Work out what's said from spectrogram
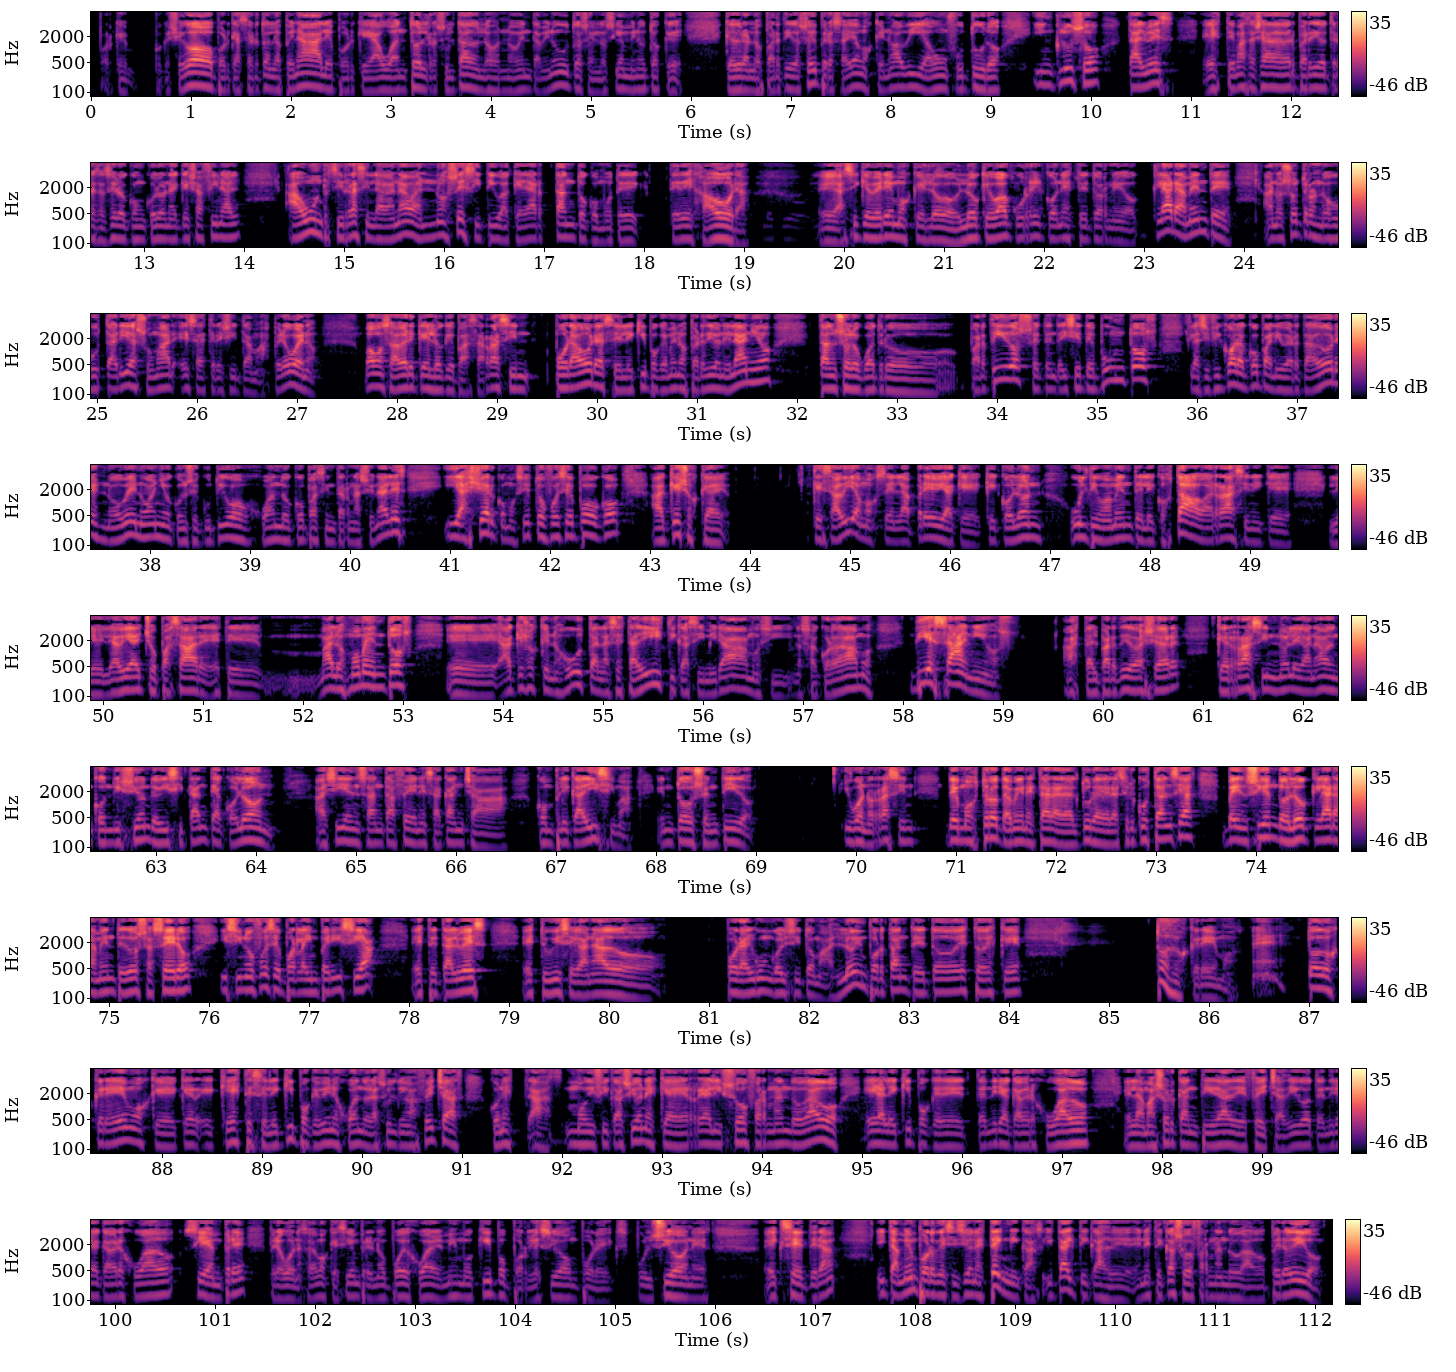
porque, porque llegó, porque acertó en los penales, porque aguantó el resultado en los 90 minutos, en los 100 minutos que, que duran los partidos hoy, pero sabíamos que no había un futuro, incluso tal vez, este, más allá de haber perdido 3 a 0 con Colón aquella final, aún si Racing la ganaba, no sé si te iba a quedar tanto como te, te deja ahora. Eh, así que veremos qué es lo, lo, que va a ocurrir con este torneo. Claramente a nosotros nos gustaría sumar esa estrellita más. Pero bueno, vamos a ver qué es lo que pasa. Racing por ahora es el equipo que menos perdió en el año, tan solo cuatro partidos, 77 puntos, clasificó a la Copa Libertadores, noveno año consecutivo jugando copas internacionales y ayer, como si esto fuese poco, aquellos que que sabíamos en la previa que, que, Colón últimamente le costaba a Racing y que le, había hecho pasar este, malos momentos, eh, aquellos que nos gustan las estadísticas y miramos y nos acordamos, 10 años hasta el partido de ayer que Racing no le ganaba en condición de visitante a Colón, allí en Santa Fe, en esa cancha complicadísima en todo sentido. Y bueno, Racing demostró también estar a la altura de las circunstancias, venciéndolo claramente 2 a 0. Y si no fuese por la impericia, este, tal vez estuviese ganado por algún golcito más. Lo importante de todo esto es que todos creemos, ¿eh? Todos creemos que, este es el equipo que viene jugando las últimas fechas con estas modificaciones que realizó Fernando Gago, era el equipo que tendría que haber jugado en la mayor cantidad de fechas. Digo, tendría que haber jugado siempre, pero bueno, sabemos que siempre no puede jugar el mismo equipo por lesión, por expulsiones etcétera, y también por decisiones técnicas y tácticas de, en este caso de Fernando Gago. Pero digo,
